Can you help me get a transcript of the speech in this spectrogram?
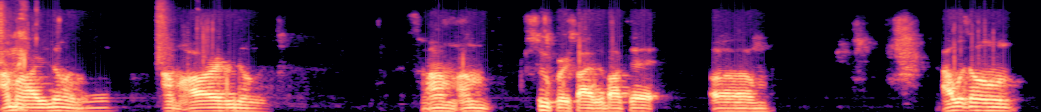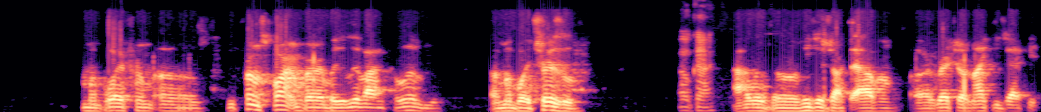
I'm already knowing, man. I'm already knowing. So I'm I'm super excited about that. Um, I was on my boy from um he's from Spartanburg, but he live out in Columbia. Uh, my boy Trizzle. Okay. I was um he just dropped the album, uh, Retro Nike Jacket.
